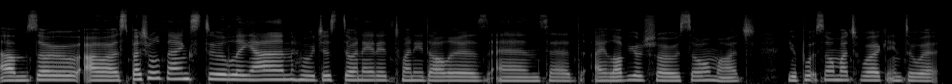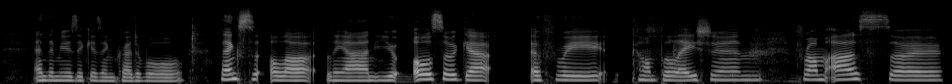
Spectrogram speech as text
Um, so our special thanks to Leanne who just donated twenty dollars and said, "I love your show so much. You put so much work into it, and the music is incredible. Thanks a lot, Leanne. You also get a free compilation from us. So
